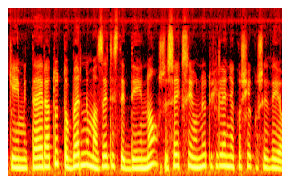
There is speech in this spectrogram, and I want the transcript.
και η μητέρα του τον παίρνει μαζί της στην Τίνο στις 6 Ιουνίου του 1922.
